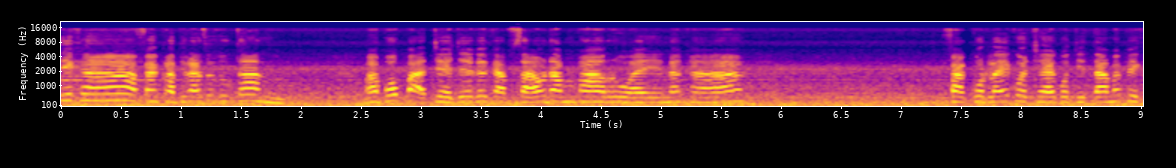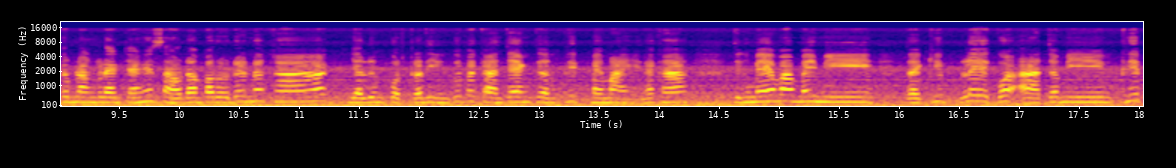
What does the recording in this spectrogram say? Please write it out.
ดีค่ะแฟนคลับที่รักทุกท่าน มาพบปะเจอเจอกันกับสาวดำพารวยนะคะ ฝากกดไลค์กดแชร์กดติดตามให้เป็นกำลังแรงใจให้สาวดำพารวยด้วยนะคะ อย่าลืมกดกระดิ่งเพื่อเป็นการแจ้งเตือนคลิปใหม่ๆนะคะ ถึงแม้ว่าไม่มีแต่คลิปเลขก็อาจจะมีคลิป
